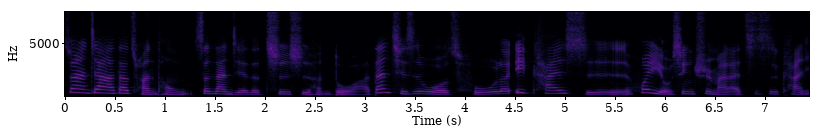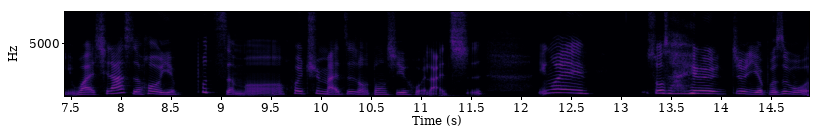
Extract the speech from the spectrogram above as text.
虽然加拿大传统圣诞节的吃食很多啊，但其实我除了一开始会有兴趣买来吃吃看以外，其他时候也不怎么会去买这种东西回来吃，因为说实话，因为就也不是我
